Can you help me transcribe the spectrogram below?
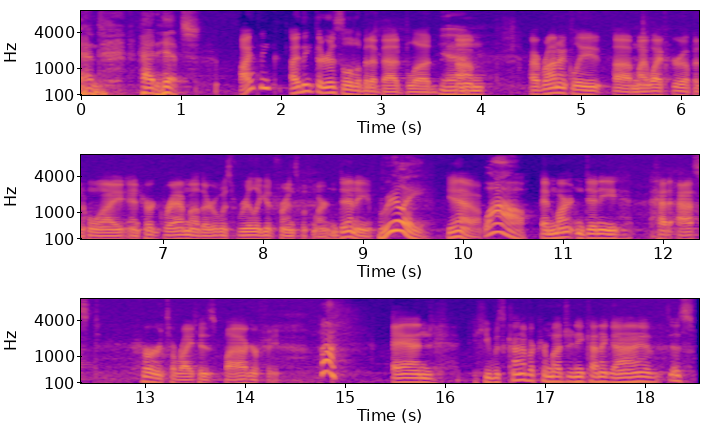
and had hits. I think I think there is a little bit of bad blood. Yeah. Um, ironically, uh, my wife grew up in Hawaii, and her grandmother was really good friends with Martin Denny. Really? Yeah. Wow. And Martin Denny had asked her to write his biography. Huh. And he was kind of a curmudgeon kind of guy, just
